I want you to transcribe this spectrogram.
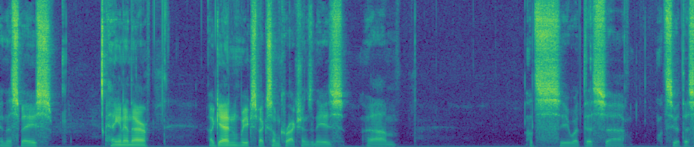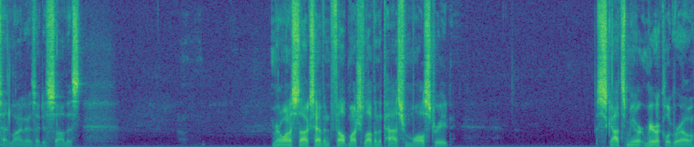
in this space, hanging in there. Again, we expect some corrections in these. Um, let's see what this uh, let's see what this headline is. I just saw this. Marijuana stocks haven't felt much love in the past from Wall Street. Scotts Mir- Miracle-Gro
